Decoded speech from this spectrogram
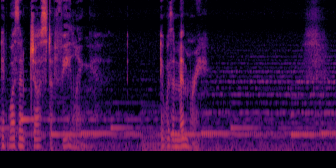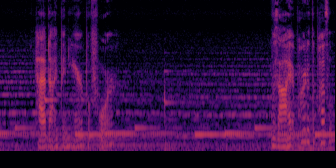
it- wasn't just a feeling, it was a memory. Had I been here before? Was I a part of the puzzle?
